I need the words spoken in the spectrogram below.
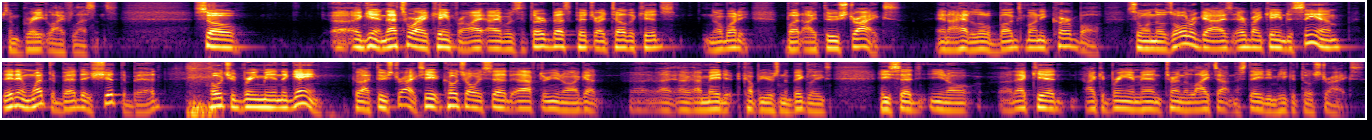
some great life lessons. So uh, again, that's where I came from. I, I was the third best pitcher. I tell the kids nobody, but I threw strikes, and I had a little Bugs Bunny curveball. So when those older guys, everybody came to see him, they didn't wet the bed; they shit the bed. Coach would bring me in the game because I threw strikes. He, Coach always said after you know I got uh, I, I made it a couple years in the big leagues. He said, you know, uh, that kid, I could bring him in, turn the lights out in the stadium, he could throw strikes.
